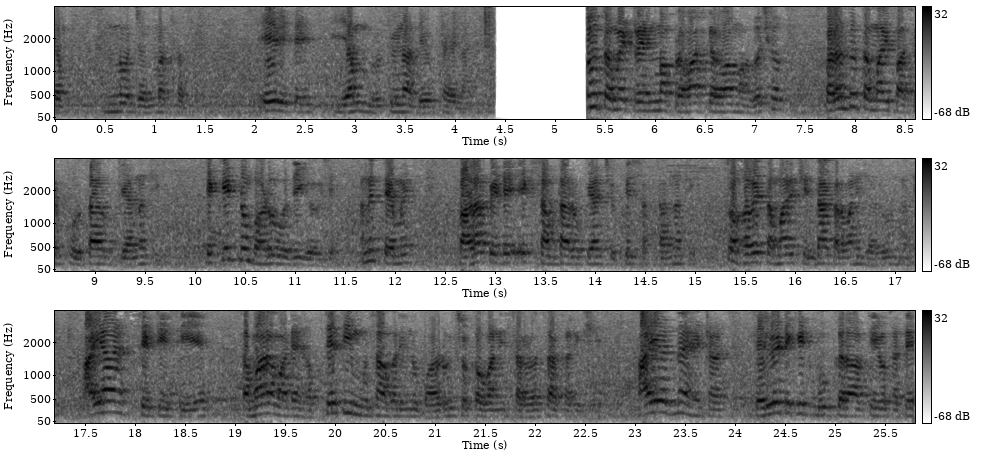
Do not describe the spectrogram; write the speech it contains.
યમનો જન્મ થશે. એ રીતે યમ મૃત્યુના દેવ થયેલા. શું તમે ટ્રેનમાં પ્રવાસ કરવા માંગો છો? પરંતુ તમારી પાસે પૂરતા રૂપિયા નથી. ટિકિટનું ભાડું વધી ગયું છે અને તમે ભાડા પેટે એક સામટા રૂપિયા ચૂકવી શકતા નથી. તો હવે તમારી ચિંતા કરવાની જરૂર નથી. આઈઆરસીટીસીએ તમારા માટે હપ્તેથી મુસાફરીનું ભાડું ચૂકવવાની સરળતા કરી છે. આ યોજના હેઠળ રેલવે ટિકિટ બુક કરાવતી વખતે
